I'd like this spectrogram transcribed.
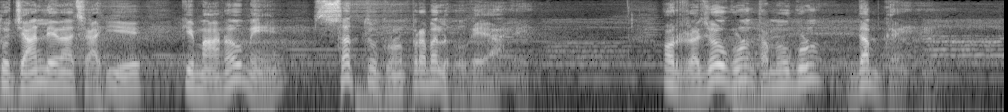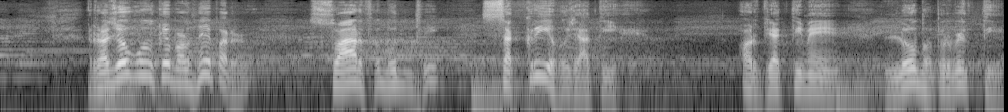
तो जान लेना चाहिए कि मानव में सत्व गुण प्रबल हो गया है और रजोगुण, तमोगुण दब गए हैं। रजोगुण के बढ़ने पर स्वार्थ बुद्धि सक्रिय हो जाती है और व्यक्ति में लोभ प्रवृत्ति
